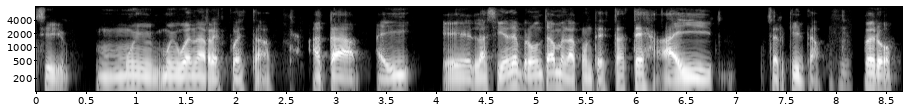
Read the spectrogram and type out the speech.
Sí, muy, muy buena respuesta. Acá, ahí, eh, la siguiente pregunta me la contestaste ahí cerquita, pero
